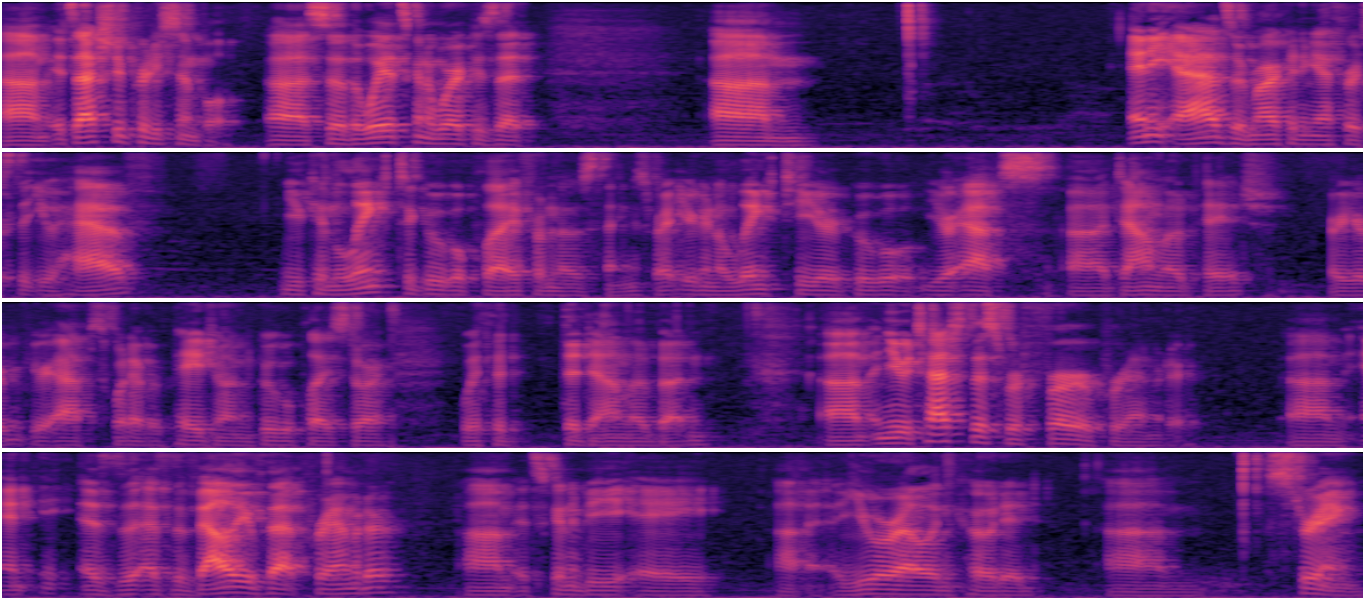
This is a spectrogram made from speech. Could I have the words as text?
Um, it's actually pretty simple. Uh, so the way it's going to work is that um, any ads or marketing efforts that you have, you can link to Google Play from those things, right? You're going to link to your Google, your app's uh, download page, or your, your app's whatever page on Google Play Store with the, the download button. Um, and you attach this refer parameter. Um, and as the, as the value of that parameter, um, it's going to be a, uh, a URL encoded um, string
